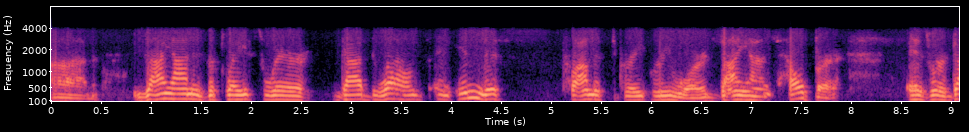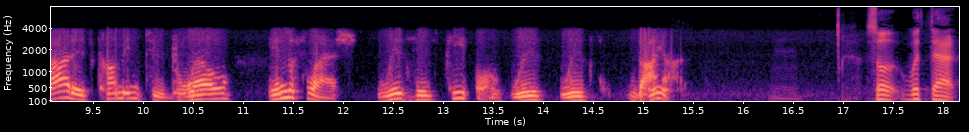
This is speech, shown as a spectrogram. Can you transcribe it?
Um, Zion is the place where God dwells, and in this promised great reward, Zion's helper, is where God is coming to dwell in the flesh with his people, with with Zion. So, with that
